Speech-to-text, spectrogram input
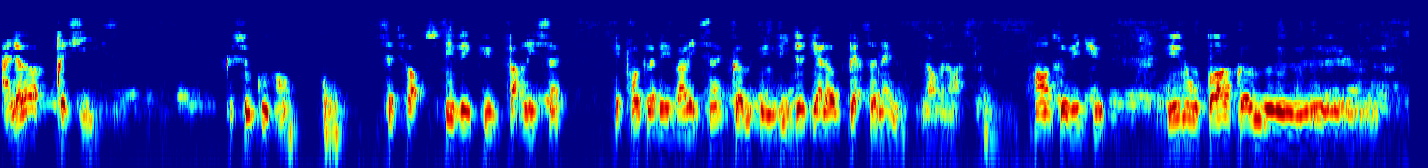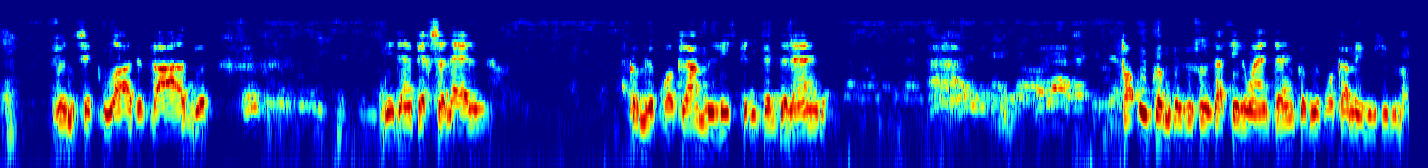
alors précise que ce courant, cette force est vécue par les saints, est proclamée par les saints comme une vie de dialogue personnel, nous en à cela, entre eux et Dieu, et non pas comme euh, je ne sais quoi de vague et d'impersonnel, comme le proclament les spirituels de l'Inde, ou comme quelque chose d'assez lointain, comme le proclament les musulmans.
